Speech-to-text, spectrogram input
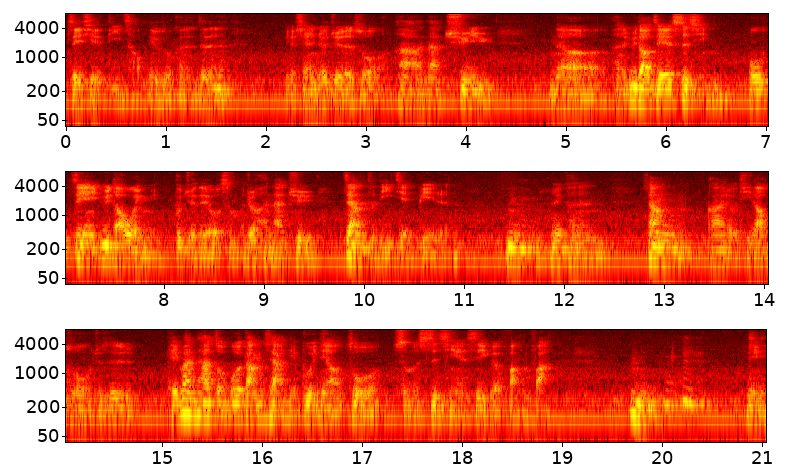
这些低潮。比如说，可能真的有些人就觉得说啊，那去那可能遇到这些事情，我之前遇到我也不觉得有什么，就很难去这样子理解别人。嗯，所以可能像刚才有提到说，就是陪伴他走过当下，也不一定要做什么事情，也是一个方法。嗯嗯，对，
